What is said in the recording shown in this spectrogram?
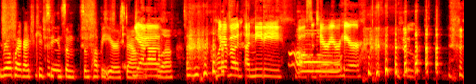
real quick, I keep seeing some some puppy ears down. Yeah, we have a, a needy Boston oh. Terrier here. Who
